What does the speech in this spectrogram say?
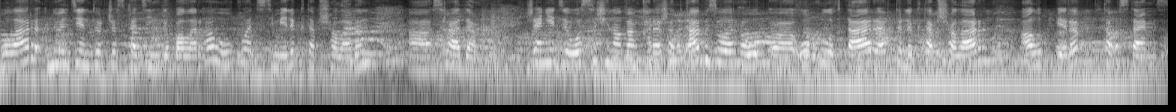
Олар нөлден төрт жасқа дейінгі балаларға оқу әдістемелік кітапшаларын сұрады. Және де осы жиналған қаражатқа біз оларға оқулықтар әртүрлі кітапшалар алып беріп табыстаймыз.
